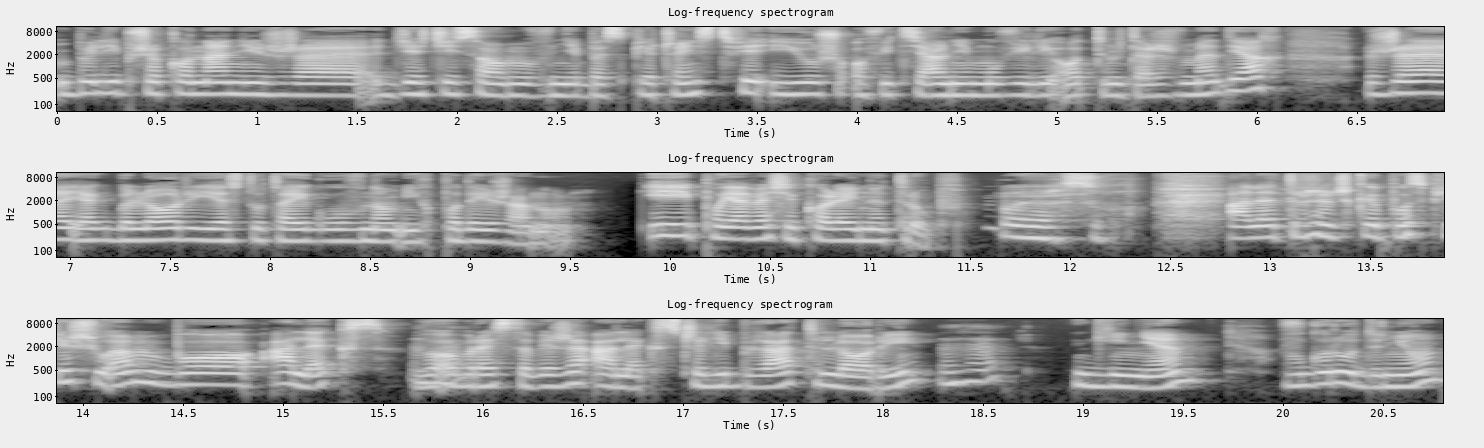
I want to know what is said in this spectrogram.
byli przekonani, że dzieci są w niebezpieczeństwie i już oficjalnie mówili o tym też w mediach, że jakby Lori jest tutaj główną ich podejrzaną. I pojawia się kolejny trup. O Jezu. Ale troszeczkę pospieszyłam, bo Alex, mhm. wyobraź sobie, że Alex, czyli brat Lori, mhm. ginie w grudniu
